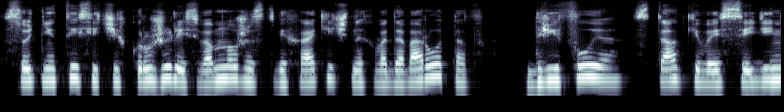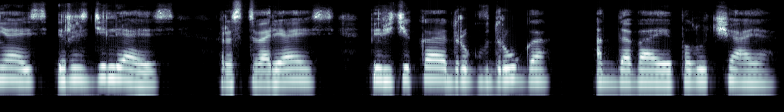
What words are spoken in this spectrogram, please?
Сотни тысяч их кружились во множестве хаотичных водоворотов, дрейфуя, сталкиваясь, соединяясь и разделяясь, растворяясь, перетекая друг в друга, отдавая и получая.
